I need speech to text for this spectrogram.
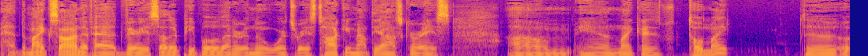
had the mics on. I've had various other people that are in the awards race talking about the Oscar race. Um, and like I've told Mike, the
